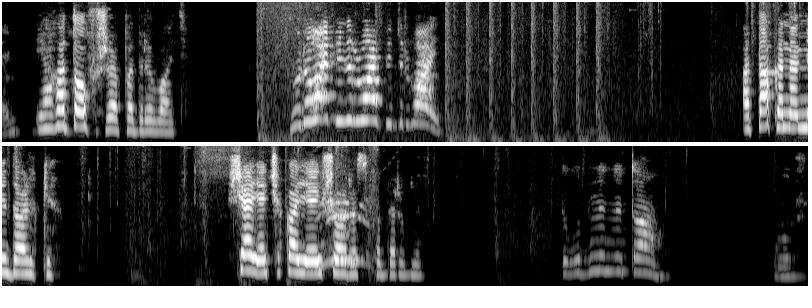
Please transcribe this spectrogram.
Гень. Я готов уже подрывать. Ну давай, підривай, підривай. Атака на медальки. Ща, я чекаю, я еще раз подорву. Та вони не там. Боже.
